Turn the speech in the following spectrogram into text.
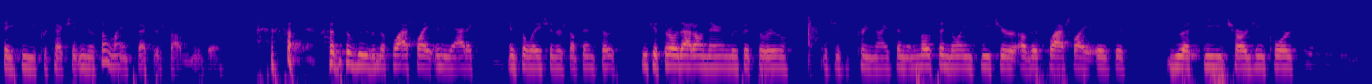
safety protection. You know, some of my inspectors probably need this. They're losing the flashlight in the attic insulation or something. So you could throw that on there and loop it through, which is pretty nice. And the most annoying feature of this flashlight is this USB charging port,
